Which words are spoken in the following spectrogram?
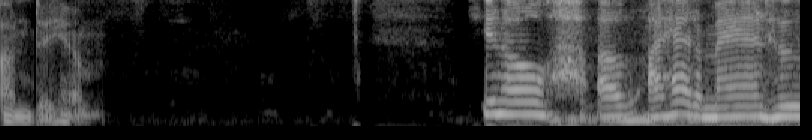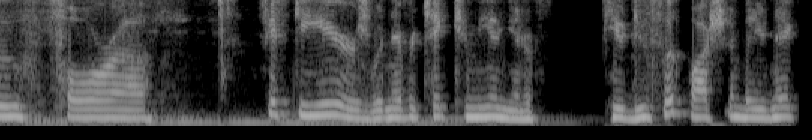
unto him. You know, uh, I had a man who for uh, 50 years would never take communion. He would do foot washing, but he'd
